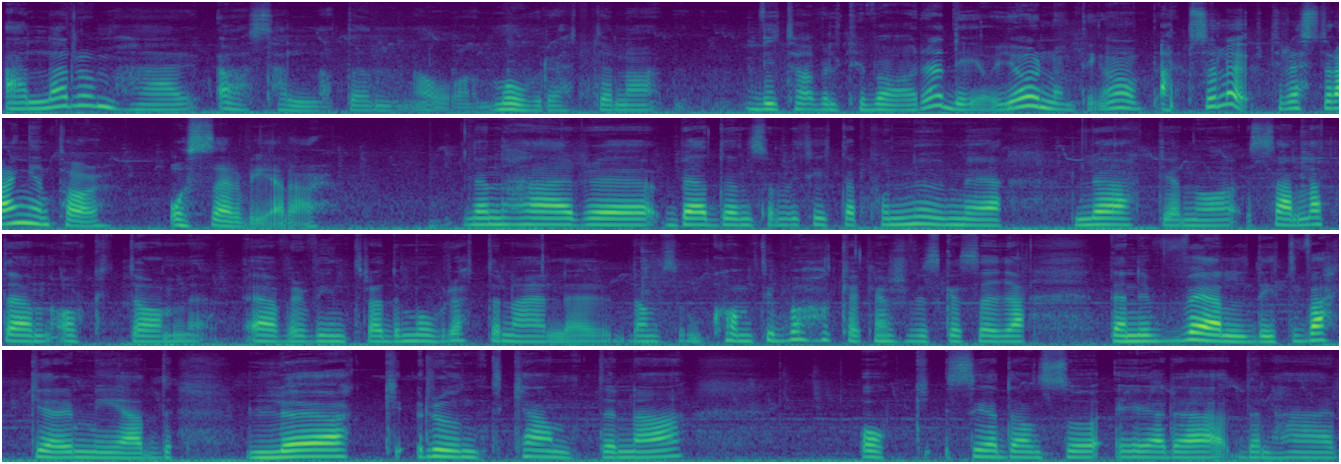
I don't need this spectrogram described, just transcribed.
Alla de här, ja, salladen och morötterna, vi tar väl tillvara det och gör någonting av det. Absolut, restaurangen tar och serverar. Den här eh, bädden som vi tittar på nu med löken och salladen och de övervintrade morötterna eller de som kom tillbaka kanske vi ska säga. Den är väldigt vacker med lök runt kanterna och sedan så är det den här,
